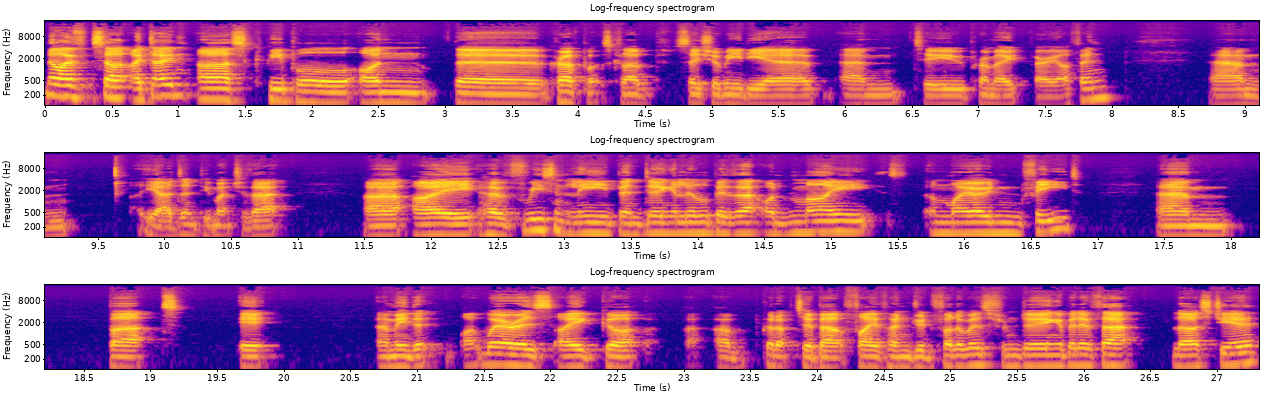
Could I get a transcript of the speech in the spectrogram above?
no, I've so I don't ask people on the Craftbox Club social media um, to promote very often. Um, yeah, I don't do much of that. Uh, I have recently been doing a little bit of that on my on my own feed, um, but it, I mean, it, whereas I got I got up to about 500 followers from doing a bit of that last year,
